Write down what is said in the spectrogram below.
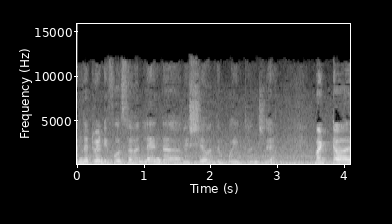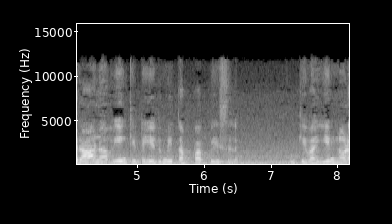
இந்த டுவெண்ட்டி ஃபோர் செவனில் இந்த விஷயம் வந்து போயிட்டு இருந்துச்சு பட் ராணவ் என்கிட்ட எதுவுமே தப்பாக பேசலை. ஓகேவா என்னோட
